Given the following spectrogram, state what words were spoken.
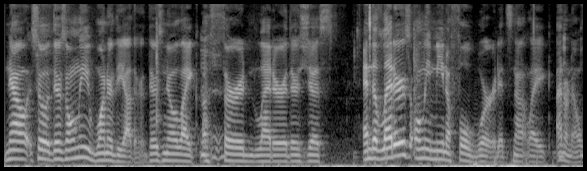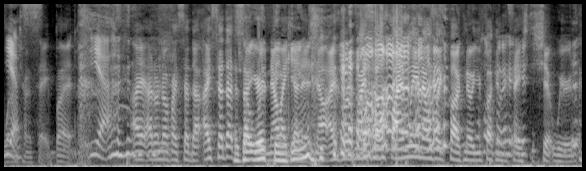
Now, so there's only one or the other. There's no like a third letter. There's just and the letters only mean a full word. It's not like I don't know what I'm trying to say, but yeah. I, I don't know if I said that. I said that Is so that your weird. Now I get thinking? it. Now I heard myself finally, and I was like, "Fuck no, you fucking say shit weird."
